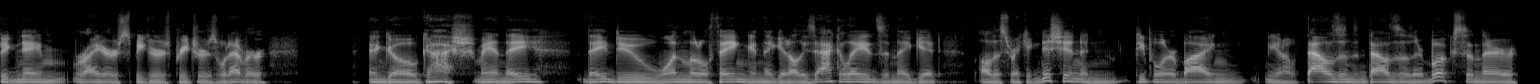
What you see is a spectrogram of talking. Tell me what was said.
big name writers, speakers, preachers, whatever, and go, "Gosh, man, they they do one little thing and they get all these accolades and they get all this recognition and people are buying you know thousands and thousands of their books and they're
